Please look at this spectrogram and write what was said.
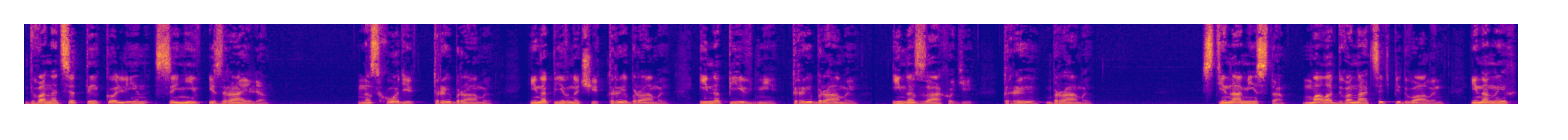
дванадцяти колін синів Ізраїля. На сході три брами, і на півночі три брами, і на півдні три брами, і на заході три брами. Стіна міста мала дванадцять підвалин, і на них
